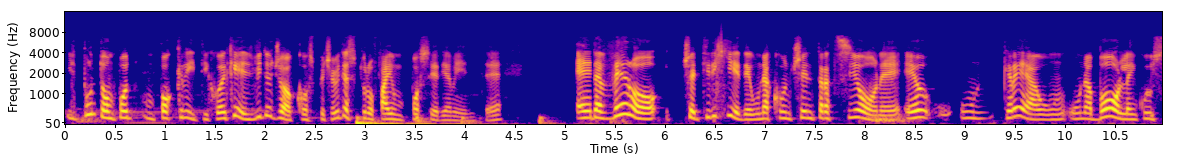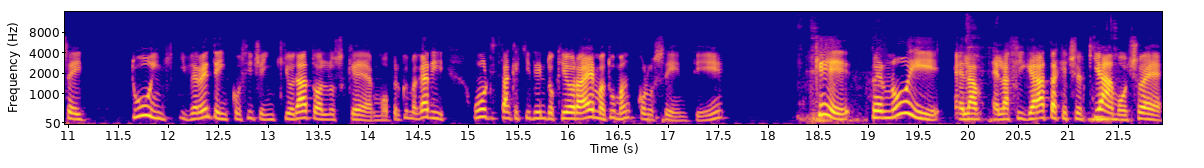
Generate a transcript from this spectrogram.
il punto un po', un po', critico è che il videogioco, specialmente se tu lo fai un po' seriamente, è davvero, cioè ti richiede una concentrazione e un, crea un, una bolla in cui sei tu in, veramente in, dice, inchiodato allo schermo, per cui magari uno ti sta anche chiedendo che ora è, ma tu manco lo senti che per noi è la, è la, figata che cerchiamo, cioè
